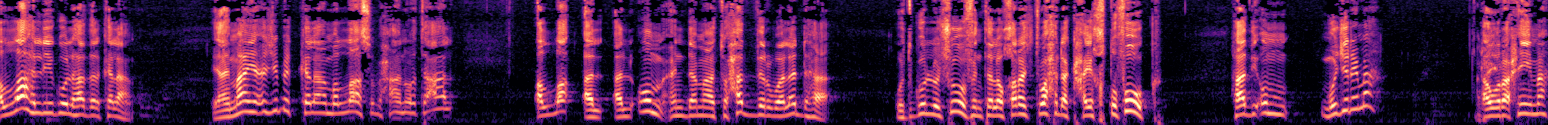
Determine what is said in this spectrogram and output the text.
الله اللي يقول هذا الكلام. يعني ما يعجبك كلام الله سبحانه وتعالى؟ الله الأم عندما تحذر ولدها وتقول له شوف أنت لو خرجت وحدك حيخطفوك هذه أم مجرمة أو رحيمة؟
